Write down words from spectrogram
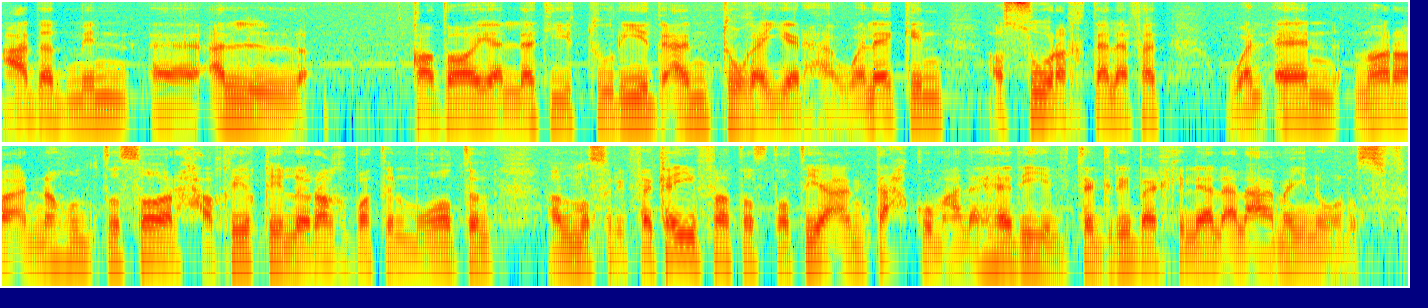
عدد من القضايا التي تريد أن تغيرها. ولكن الصورة اختلفت والآن نرى أنه انتصار حقيقي لرغبة المواطن المصري. فكيف تستطيع أن تحكم على هذه التجربة خلال العامين ونصف؟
